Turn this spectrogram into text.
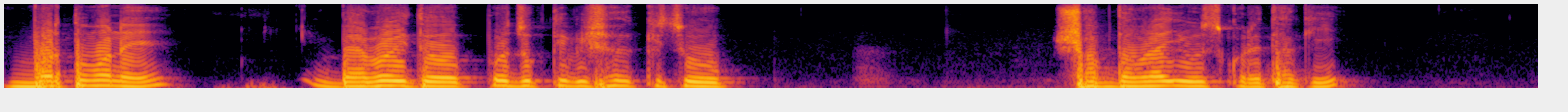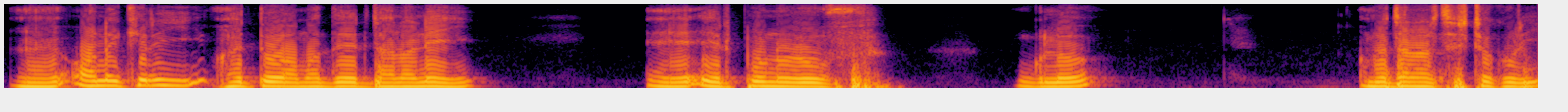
বর্তমানে ব্যবহৃত প্রযুক্তি বিষয়ক কিছু শব্দ আমরা ইউজ করে থাকি। অনেকেরই হয়তো আমাদের জানা নেই এর পূর্ণরূপগুলো আমরা জানার চেষ্টা করি।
